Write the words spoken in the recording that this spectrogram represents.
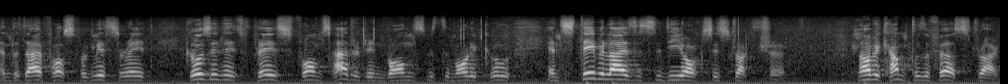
and the diphosphoglycerate goes in its place, forms hydrogen bonds with the molecule, and stabilizes the deoxy structure. Now we come to the first drug.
